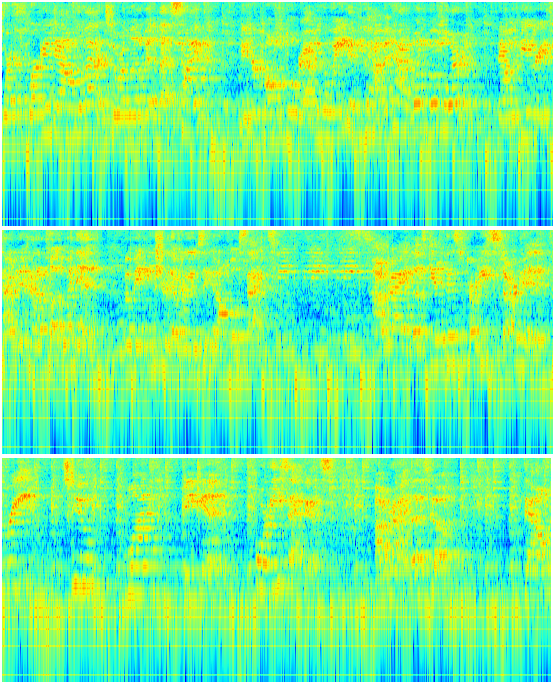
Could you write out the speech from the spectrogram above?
We're working down the ladder, so we're a little bit less time. If you're comfortable grabbing a weight, if you haven't had one before, now would be a great time to kind of plug one in, but making sure that we're using it on both sides. All right, let's get this party started. Three, two, one, begin. 40 seconds. All right, let's go. Down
